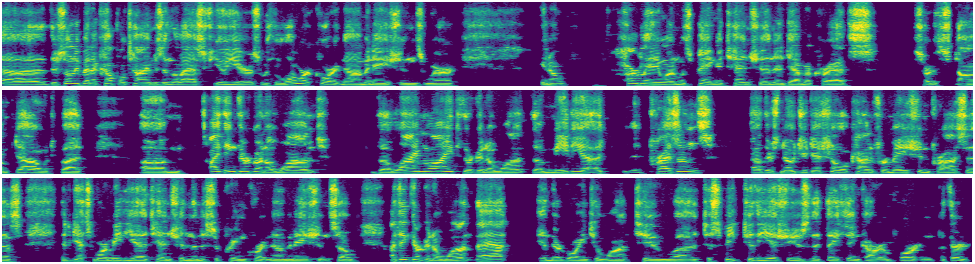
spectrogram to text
Uh, there's only been a couple times in the last few years with lower court nominations where, you know, hardly anyone was paying attention and Democrats sort of stomped out. But um, I think they're going to want the limelight. They're going to want the media uh, presence. Uh, there's no judicial confirmation process that gets more media attention than a Supreme Court nomination. So I think they're going to want that, and they're going to want to uh, to speak to the issues that they think are important. But they're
